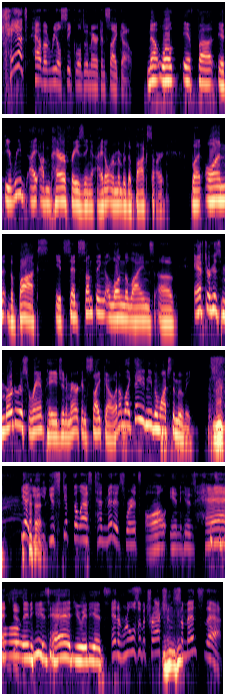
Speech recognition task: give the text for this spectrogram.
can't have a real sequel to American Psycho. No, well, if uh, if you read, I, I'm paraphrasing. I don't remember the box art, but on the box it said something along the lines of after his murderous rampage in American Psycho, and I'm like, they didn't even watch the movie. yeah, you, you skip the last ten minutes where it's all in his head. It's all in his head, you idiots. And Rules of Attraction mm-hmm. cements that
